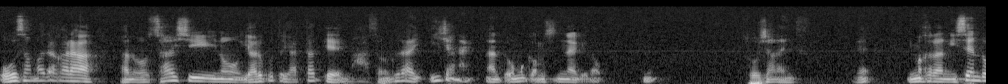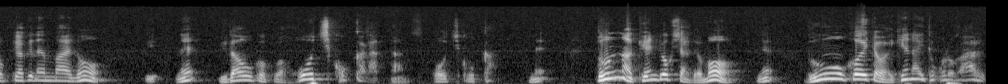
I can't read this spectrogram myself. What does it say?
王様だから、あの、祭司のやることやったって、まあ、そのぐらいいいじゃない、なんて思うかもしれないけど、ね、そうじゃないんです。ね。今から2600年前の、ね、ユダ王国は法治国家だったんです。法治国家。ね。どんな権力者でも、ね、文を超えてはいけないところがある。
